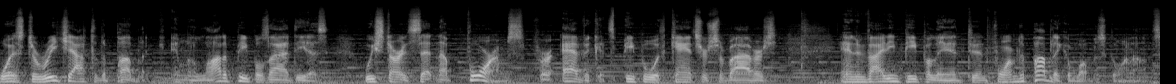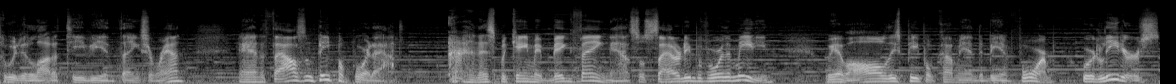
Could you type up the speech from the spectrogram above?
was to reach out to the public. And with a lot of people's ideas, we started setting up forums for advocates, people with cancer survivors, and inviting people in to inform the public of what was going on. So we did a lot of TV and things around and a thousand people poured out. and this became a big thing now. So Saturday before the meeting, we have all these people come in to be informed who are leaders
